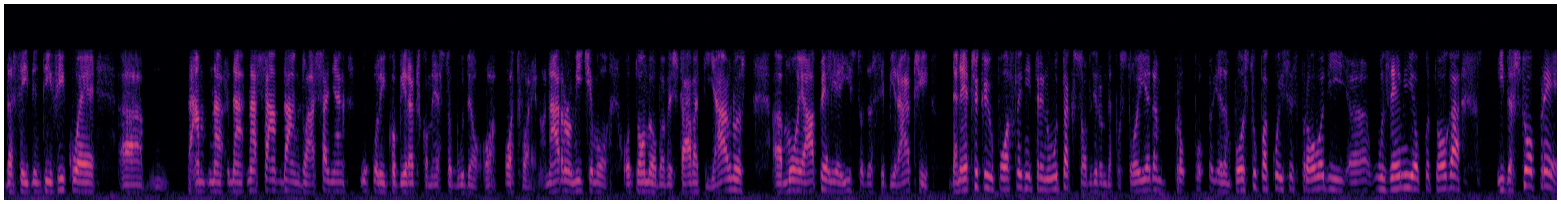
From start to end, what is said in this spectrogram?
da se identifikuje a, tam, na, na, na sam dan glasanja ukoliko biračko mesto bude otvoreno. Naravno, mi ćemo o tome obaveštavati javnost. A, moj apel je isto da se birači da ne čekaju poslednji trenutak s obzirom da postoji jedan, pro, po, jedan postupak koji se sprovodi a, u zemlji oko toga i da što pre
